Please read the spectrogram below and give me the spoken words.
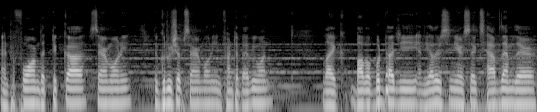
and perform the tikka ceremony, the guruship ceremony in front of everyone. Like Baba Buddhaji and the other senior Sikhs have them there,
